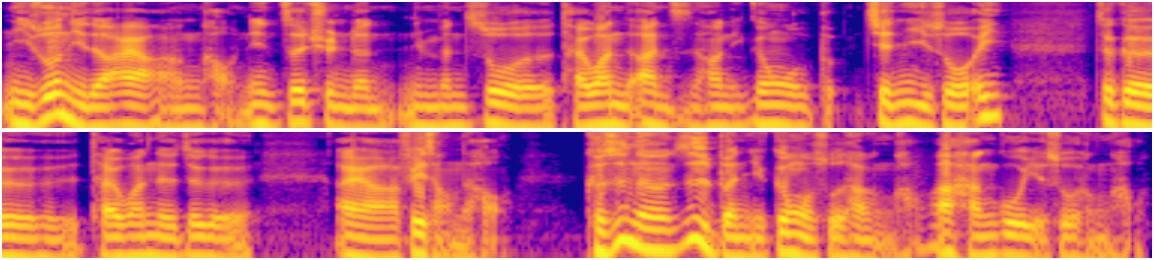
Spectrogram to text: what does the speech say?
你说你的 IR 很好，你这群人你们做台湾的案子，然后你跟我建议说，诶、这个台湾的这个 IR 非常的好。可是呢，日本也跟我说它很好啊，韩国也说很好，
